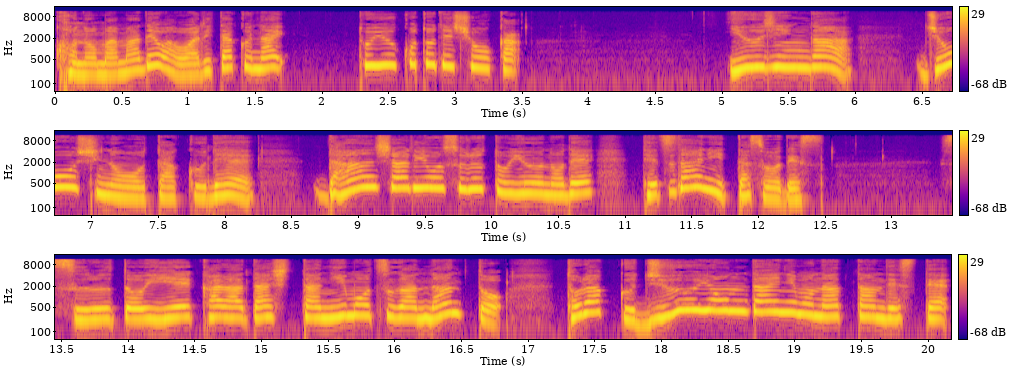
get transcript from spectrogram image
このままでは終わりたくない。ということでしょうか。友人が上司のお宅で断捨離をするというので手伝いに行ったそうです。すると家から出した荷物がなんとトラック14台にもなったんですって。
